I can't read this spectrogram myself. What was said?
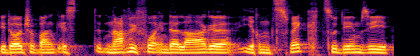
Die Deutsche Bank ist nach wie vor in der Lage, ihren Zweck, zu dem sie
